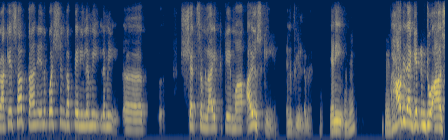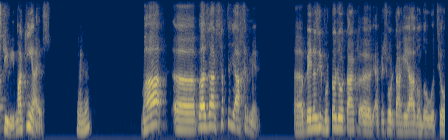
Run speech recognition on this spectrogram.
Rakesh साहब तव्हांजे इन क्वेश्चन खां पहिरीं let me let me uh, shed some light के माँ आयुसि कीअं? इन फ़ील्ड में। यानी how did I get into Aaj TV माँ कीअं आयुसि। भा ॿ हज़ार सत जे आख़िर में बेनज़ीर भुट्टो जो तव्हां एपिसोड तव्हांखे यादि हूंदो उहो थियो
